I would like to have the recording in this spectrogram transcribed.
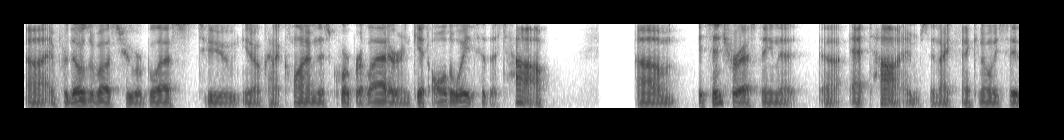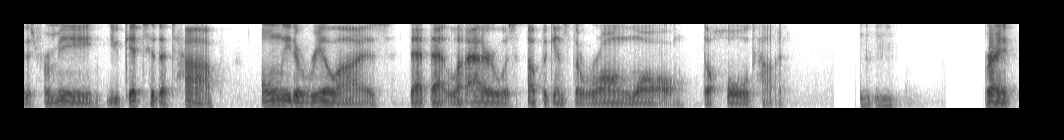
Uh, and for those of us who are blessed to, you know, kind of climb this corporate ladder and get all the way to the top, um, it's interesting that uh, at times, and I, I can only say this for me, you get to the top only to realize that that ladder was up against the wrong wall the whole time. Mhm. Right.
